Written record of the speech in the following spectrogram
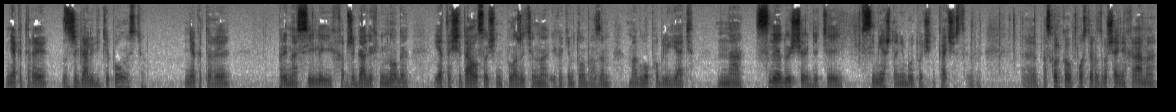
Некоторые сжигали детей полностью, некоторые приносили их, обжигали их немного, и это считалось очень положительно и каким-то образом могло повлиять на следующих детей в семье, что они будут очень качественными. Э, поскольку после разрушения храма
